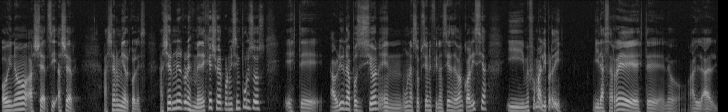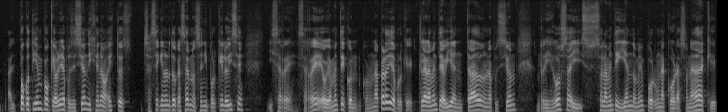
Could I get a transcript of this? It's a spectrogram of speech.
Hoy no, ayer, sí, ayer, ayer miércoles. Ayer miércoles me dejé llevar por mis impulsos, este, abrí una posición en unas opciones financieras de Banco Alicia y me fue mal y perdí. Y la cerré este, al, al, al poco tiempo que abrí la posición dije, no, esto es ya sé que no lo tengo que hacer, no sé ni por qué lo hice y cerré. Cerré obviamente con, una pérdida porque claramente había entrado en una posición riesgosa y solamente guiándome por una corazonada que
